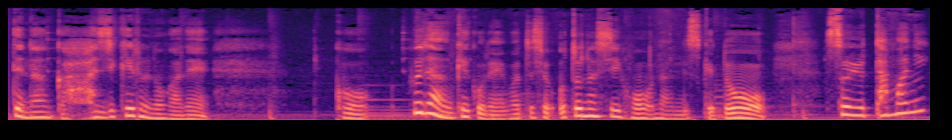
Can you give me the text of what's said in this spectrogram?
てなんか弾けるのがねこう普段結構ね私おとなしい方なんですけどそういうたまに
